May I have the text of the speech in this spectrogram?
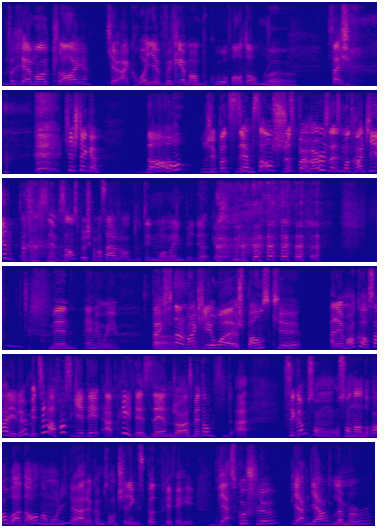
vraiment clair qu'elle croyait vraiment beaucoup aux fantômes, Ouais, genre. ouais. Fait que que j'étais comme non, j'ai pas de sixième sens, je suis juste peureuse, laisse-moi tranquille. Peut-être un sixième sens, puis je commençais à genre douter de moi-même puis d'être comme Man, anyway. Fait que Ah. finalement Cléo, euh, je pense que elle aimait encore ça, elle est là, mais tu sais l'affaire c'est qu'elle était après elle était zen, genre elle se mettait en petit elle- c'est comme son, son endroit où elle dort dans mon lit là, elle a comme son chilling spot préféré, puis elle se couche là, puis elle regarde le mur.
